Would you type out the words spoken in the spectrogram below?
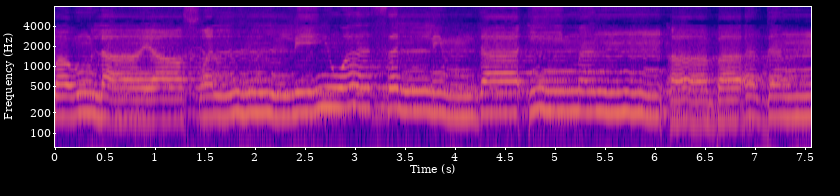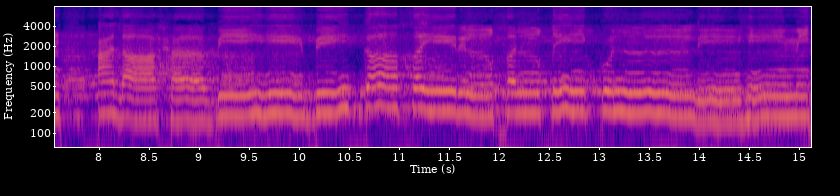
मौलाया सल्ली वसल्लिम दाईमन अबदन अला हबीबिका खैरिल खल्qi कुल्लिहिम।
